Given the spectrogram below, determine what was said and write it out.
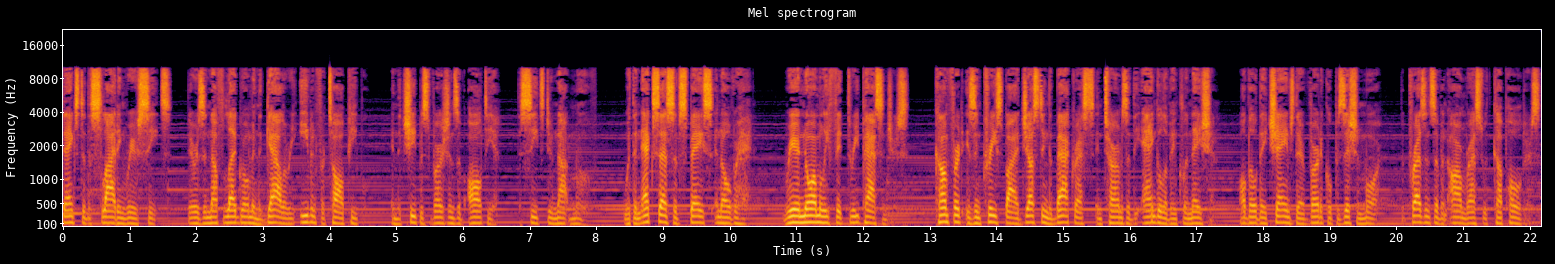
Thanks to the sliding rear seats, there is enough legroom in the gallery even for tall people. In the cheapest versions of Altea, the seats do not move. With an excess of space and overhead, rear normally fit three passengers. Comfort is increased by adjusting the backrests in terms of the angle of inclination. Although they change their vertical position more, the presence of an armrest with cup holders,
